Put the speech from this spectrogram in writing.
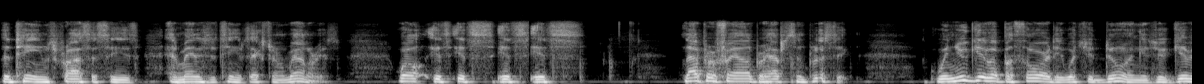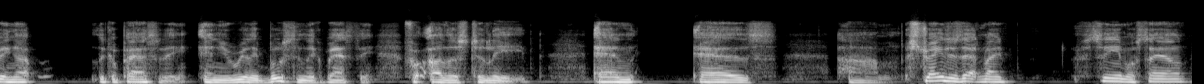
the team's processes and manage the team's external boundaries? Well, it's it's it's it's not profound, perhaps simplistic. When you give up authority, what you're doing is you're giving up the capacity and you're really boosting the capacity for others to lead. And as um, strange as that might seem or sound,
